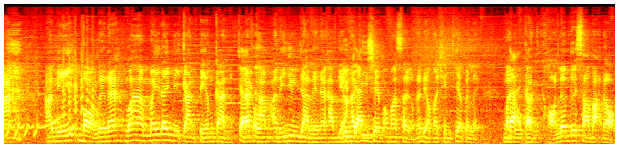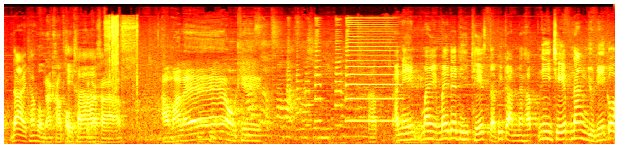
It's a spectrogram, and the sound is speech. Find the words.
มาอันนี้บอกเลยนะว่าไม่ได้มีการเตรียมกันครับนะผมอันนี้ยืนยันเลยนะครับ เดี๋ยวยืนให้ยันพี่เชฟเอามาเสิร์ฟแล้วเดี๋ยวมาชิมเทียบกันเลย มาได้ดูครักับ นขอเริ่มด้วยซาบะดองได้ครับผมนะครับโอผมเคขอบคุณครับ นะครับ เอามาแล้ว โอเคซ อันนี้ไม่ไม่ได้เทสแต่พี่กันนะครับ นี่เชฟนั่งอยู่นี้ก็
